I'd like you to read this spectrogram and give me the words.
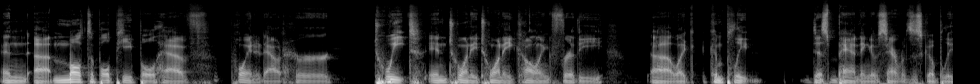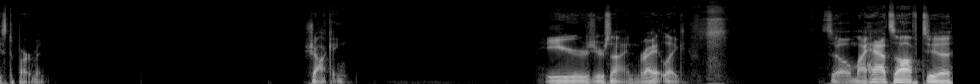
And uh, multiple people have pointed out her tweet in 2020 calling for the uh, like complete disbanding of San Francisco Police Department. Shocking. Here's your sign, right? Like, so my hats off to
